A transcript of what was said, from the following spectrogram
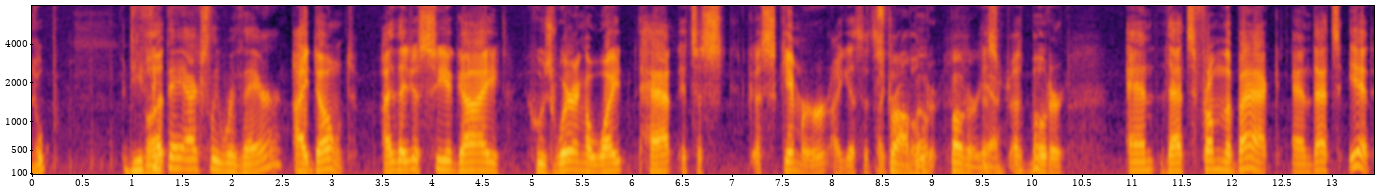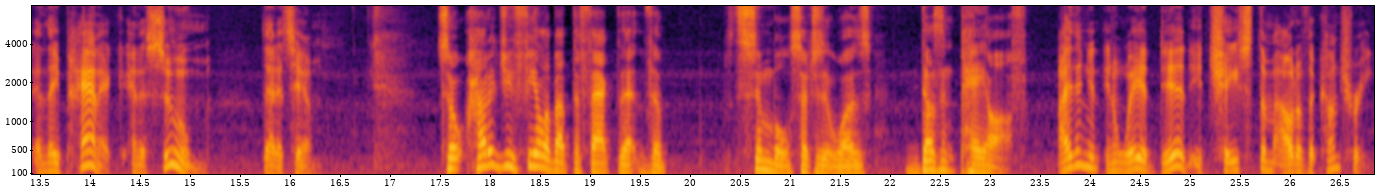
Nope. Do you think they actually were there? I don't. I, they just see a guy who's wearing a white hat. It's a skimmer. I guess it's like Straw a boat- boater. boater, yeah. str- a boater. And that's from the back, and that's it. And they panic and assume that it's him. So, how did you feel about the fact that the symbol, such as it was, doesn't pay off? I think in, in a way it did. It chased them out of the country.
